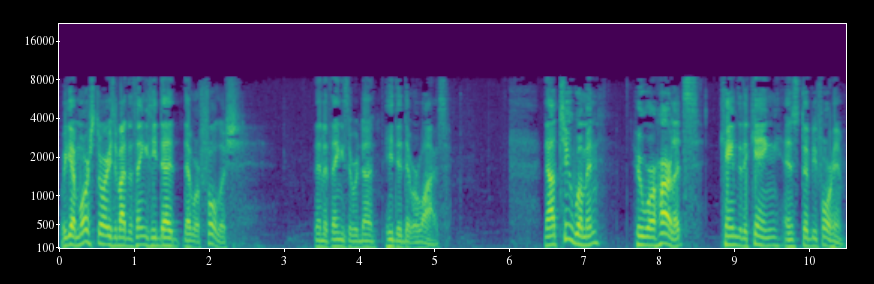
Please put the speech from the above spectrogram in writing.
We get more stories about the things he did that were foolish than the things that were done he did that were wise. Now two women who were harlots came to the king and stood before him.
